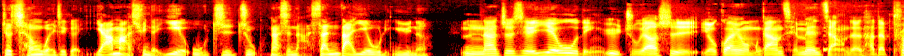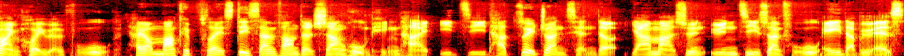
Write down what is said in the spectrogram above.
就称为这个亚马逊的业务支柱。那是哪三大业务领域呢？嗯，那这些业务领域主要是有关于我们刚刚前面讲的它的 Prime 会员服务，还有 Marketplace 第三方的商户平台，以及它最赚钱的亚马逊云计算服务 AWS。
